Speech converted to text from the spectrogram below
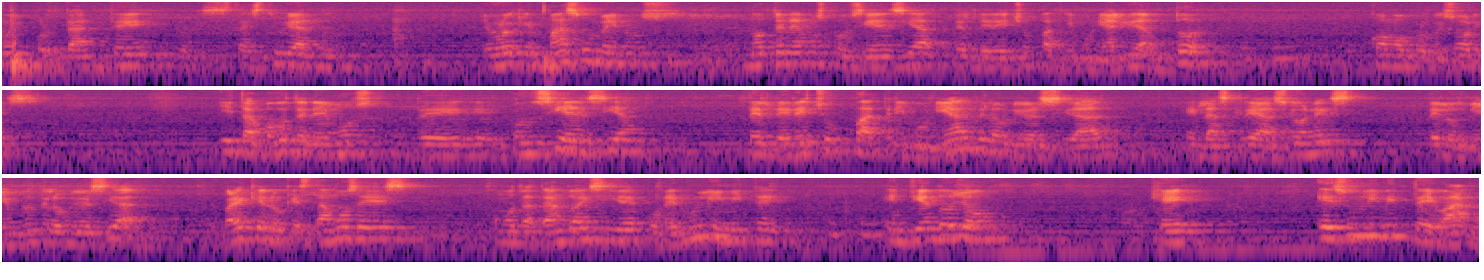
Muy importante lo que se está estudiando. Yo creo que más o menos no tenemos conciencia del derecho patrimonial y de autor como profesores. Y tampoco tenemos eh, conciencia del derecho patrimonial de la universidad en las creaciones de los miembros de la universidad. Parece que lo que estamos es como tratando ahí sí de poner un límite. Entiendo yo que es un límite vago.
